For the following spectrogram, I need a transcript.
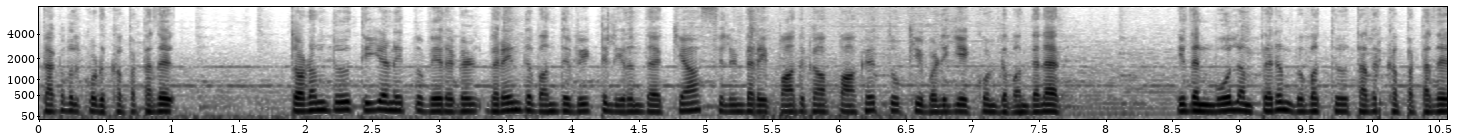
தகவல் கொடுக்கப்பட்டது. தொடர்ந்து தீயணைப்பு வீரர்கள் விரைந்து வந்து வீட்டில் இருந்த கியாஸ் சிலிண்டரை பாதுகாப்பாக தூக்கி வெளியே கொண்டு வந்தனர். இதன் மூலம் பெரும் விபத்து தவிர்க்கப்பட்டது.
